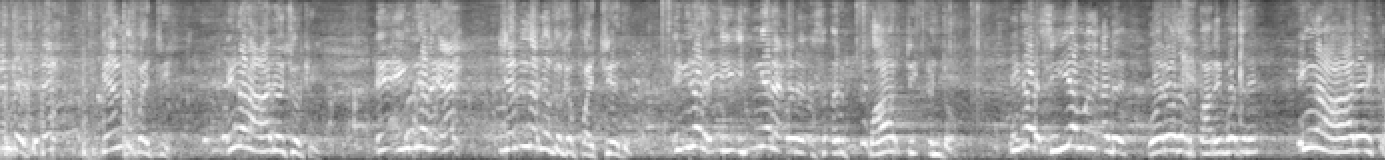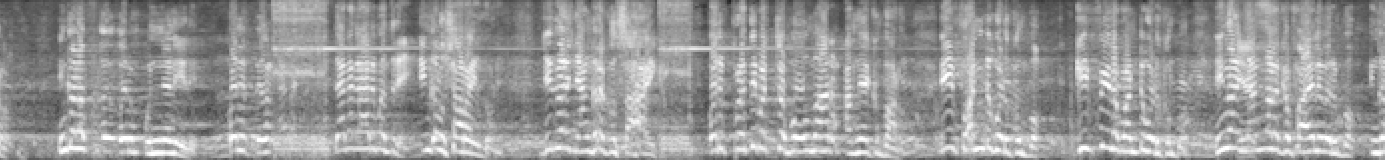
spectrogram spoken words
എന്ത്? എന്ത് പറ്റി? നിങ്ങൾ ആലോചിച്ച് നോക്കി ഇങ്ങനെ? എന്താ പറ്റിയത്. ഇങ്ങനെ ഇങ്ങനെ ഒരു ഒരു പാർട്ടി ഉണ്ടോ? നിങ്ങൾ സി എം ഓരോന്നും പറയുമ്പോൾ നിങ്ങൾ ആലോചിക്കണം. നിങ്ങളെ ഒരു മുന്നണിയിൽ ഒരു ധനകാര്യമന്ത്രി നിങ്ങൾ ഉഷാറായി തോന്നി. നിങ്ങൾ ഞങ്ങൾക്ക് സഹായിക്കും ഒരു പ്രതിപക്ഷ ബഹുമാനം അങ്ങേക്കും പാടും. ഈ ഫണ്ട് കൊടുക്കുമ്പോ കിഫിയിലെ ഫണ്ട് കൊടുക്കുമ്പോ നിങ്ങൾ ഞങ്ങളൊക്കെ ഫയൽ വരുമ്പോ നിങ്ങൾ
